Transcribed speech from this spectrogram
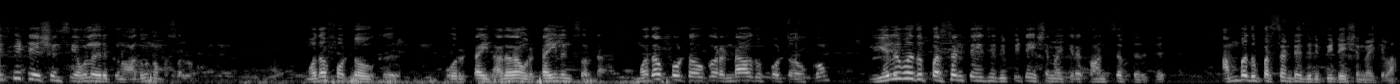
ரிப்பீட்டேஷன்ஸ் எவ்வளோ இருக்கணும்? அதுவும் நம்ம சொல்லணும். மொதல் ஃபோட்டோவுக்கு ஒரு டைல் அதை தான் ஒரு டைலுன்னு சொல்கிறேன் மொதல் ஃபோட்டோவுக்கும் ரெண்டாவது ஃபோட்டோவுக்கும் எழுபது பர்சன்டேஜ் ரிப்பீட்டேஷன் வைக்கிற கான்செப்ட் இருக்குது ஐம்பது பர்சன்டேஜ் ரிப்பீட்டேஷன் வைக்கலாம்.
